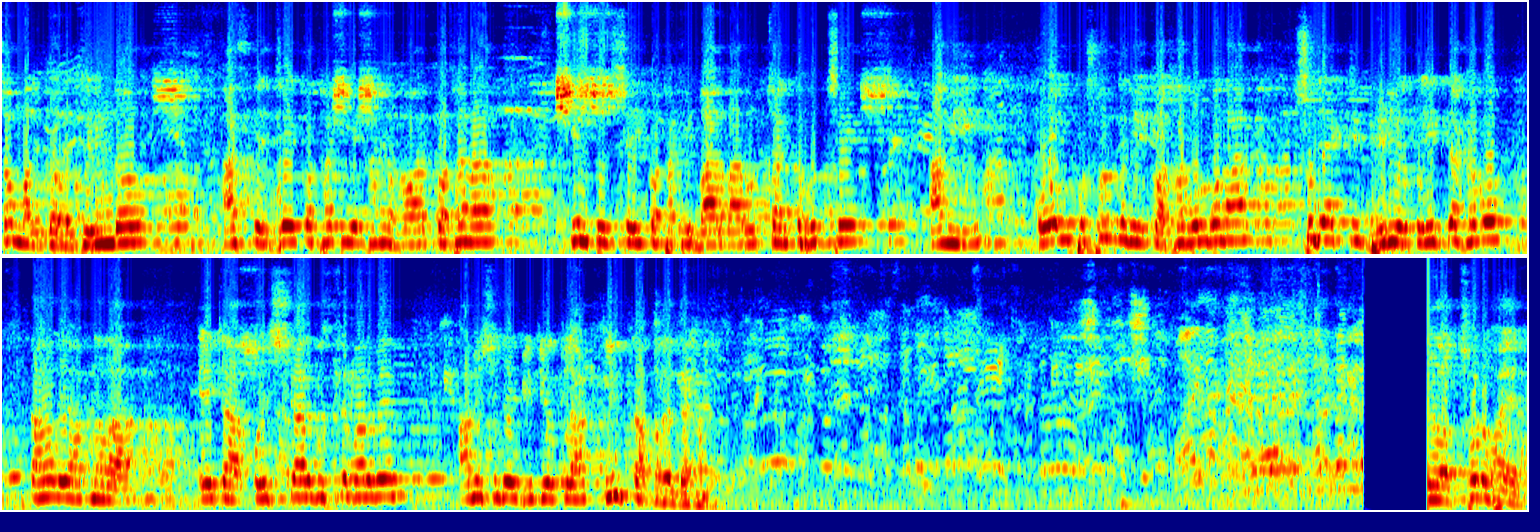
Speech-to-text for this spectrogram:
সম্মানিত নেতৃবৃন্দ, আজকে যে কথাটি এখানে হওয়ার কথা না কিন্তু সেই কথাটি বারবার উচ্চারিত হচ্ছে। আমি ওই প্রসঙ্গে নিয়ে কথা বলব না, শুধু একটি ভিডিও ক্লিপ দেখাবো। তাহলে আপনারা এটা পরিষ্কার বুঝতে পারবেন। আমি শুধু এই ভিডিও ক্লিপটা আপনাদের দেখাবো। ছোট ভাইয়েরা,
